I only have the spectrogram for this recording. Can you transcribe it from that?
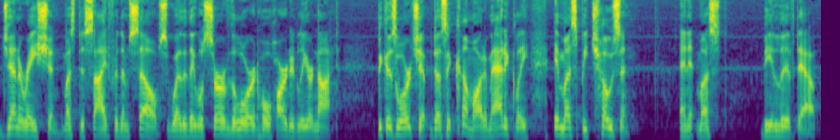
generation must decide for themselves whether they will serve the Lord wholeheartedly or not. Because lordship doesn't come automatically, it must be chosen and it must be lived out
